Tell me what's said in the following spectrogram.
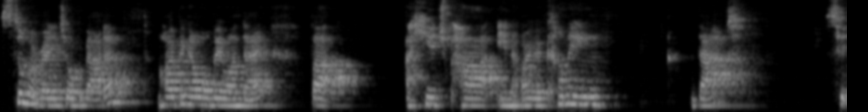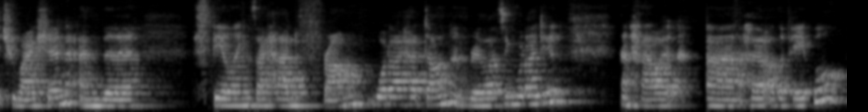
Still not ready to talk about it. I'm hoping i will be one day but a huge part in overcoming that situation and the feelings I had from what I had done and realizing what I did and how it uh, hurt other people.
